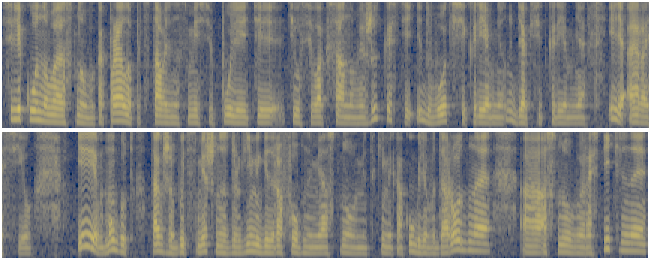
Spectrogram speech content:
Силиконовые основы, как правило, представлены смесью полиэтилсилоксановой жидкости и двуокси кремния, ну, диоксид кремния или аэросил. И могут также быть смешаны с другими гидрофобными основами, такими как углеводородная а, основа, растительные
